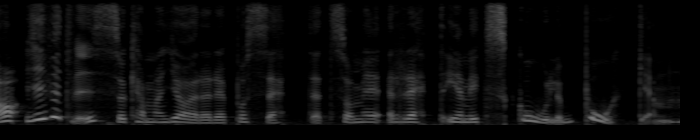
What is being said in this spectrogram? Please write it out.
Ja, givetvis så kan man göra det på sättet som är rätt enligt skolboken.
